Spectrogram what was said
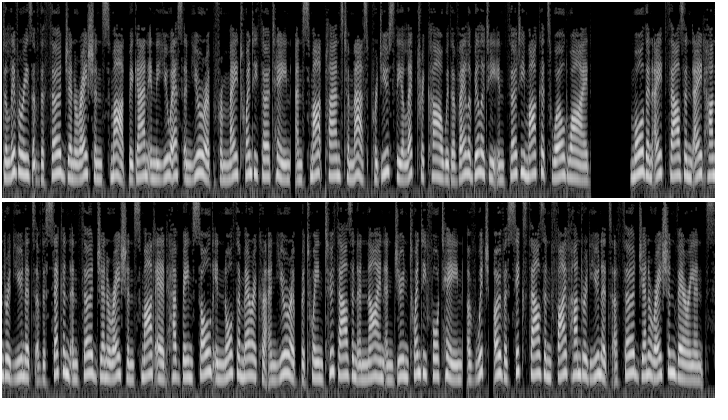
Deliveries of the third-generation Smart began in the US and Europe from May 2013, and Smart plans to mass-produce the electric car with availability in 30 markets worldwide. More than 8,800 units of the second and third generation Smart Ed have been sold in North America and Europe between 2009 and June 2014, of which, over 6,500 units are third generation variants.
